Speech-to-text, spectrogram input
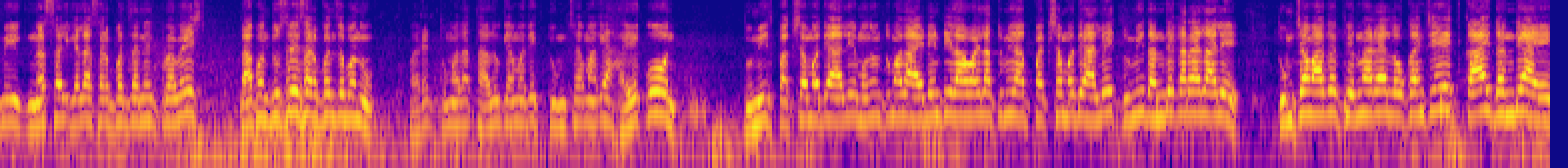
मी नसल केला सरपंचाने प्रवेश तर आपण दुसरे सरपंच बनू. अरे तुम्हाला तालुक्यामध्ये तुमच्या मागे आहे कोण? तुम्ही पक्षामध्ये आले म्हणून तुम्हाला आयडेंटिटी लावायला तुम्ही पक्षामध्ये आले तुम्ही धंदे करायला आले. तुमच्या मागे फिरणाऱ्या लोकांचे काय धंदे आहे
